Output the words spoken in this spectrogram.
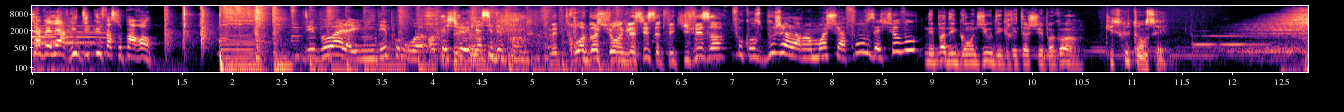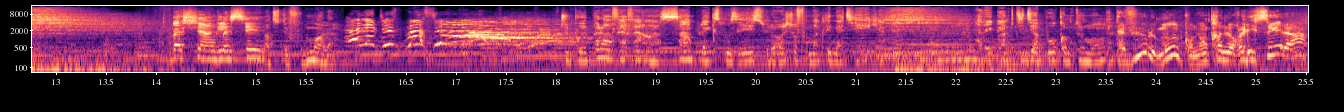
J'avais l'air ridicule face aux parents. Debo, elle a une idée pour euh, empêcher le glacier de fondre. Mettre trois bâches sur un glacier, ça te fait kiffer ça? Faut qu'on se bouge alors, hein. moi je suis à fond, vous êtes chaud vous On n'est pas des Gandhi ou des Greta, je sais pas quoi. Qu'est-ce que t'en sais? Bâcher un glacier. Ah, tu te fous de moi là. Allez, dispersion Tu pourrais pas leur faire faire un simple exposé sur le réchauffement climatique Avec un petit diapo comme tout le monde? T'as vu le monde qu'on est en train de leur laisser là?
